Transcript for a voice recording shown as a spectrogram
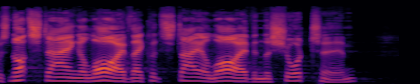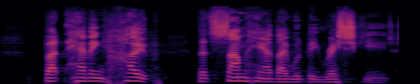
was not staying alive. They could stay alive in the short term, but having hope that somehow they would be rescued.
